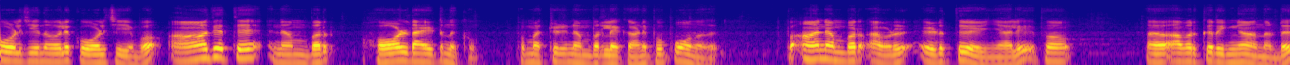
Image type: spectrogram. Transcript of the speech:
കോൾ ചെയ്യുന്ന പോലെ കോൾ ചെയ്യുമ്പോൾ ആദ്യത്തെ നമ്പർ ഹോൾഡായിട്ട് നിൽക്കും. ഇപ്പോൾ മറ്റൊരു നമ്പറിലേക്കാണ് ഇപ്പോൾ പോകുന്നത്. അപ്പോൾ ആ നമ്പർ അവിടെ എടുത്തു കഴിഞ്ഞാൽ ഇപ്പോൾ അവർക്ക് റിങ് ആകുന്നുണ്ട്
